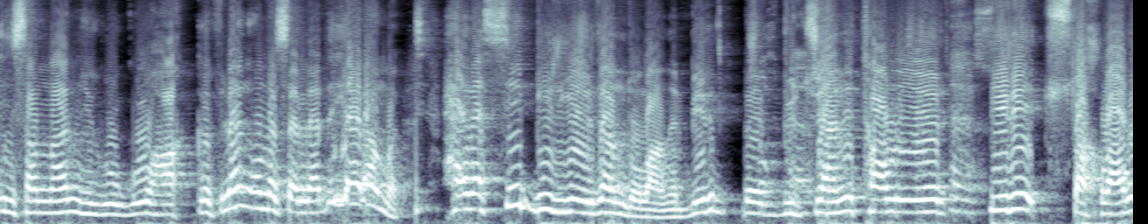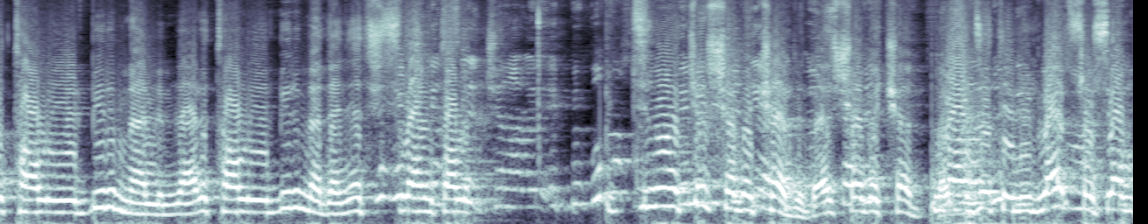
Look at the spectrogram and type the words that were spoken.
insanların hüququ, haqqı filan o məsələlərdə yaramır. Həvəsi bir yerdən dolanır. Biri Çox büdcəni talayır, təəssüf. biri dustaqları talayır, biri müəllimləri talayır, biri mədəniyyət işçilərini talayır. Cinayətkar şəbəkədir də, şəbəkədir. Müraciət ediblər sosial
